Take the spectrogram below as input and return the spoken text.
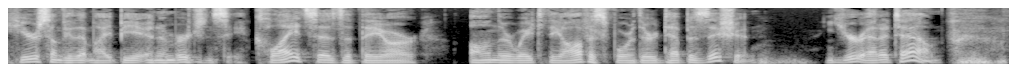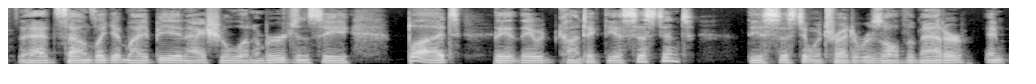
Here's something that might be an emergency. Client says that they are on their way to the office for their deposition. You're out of town. that sounds like it might be an actual an emergency, but they, they would contact the assistant. The assistant would try to resolve the matter and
